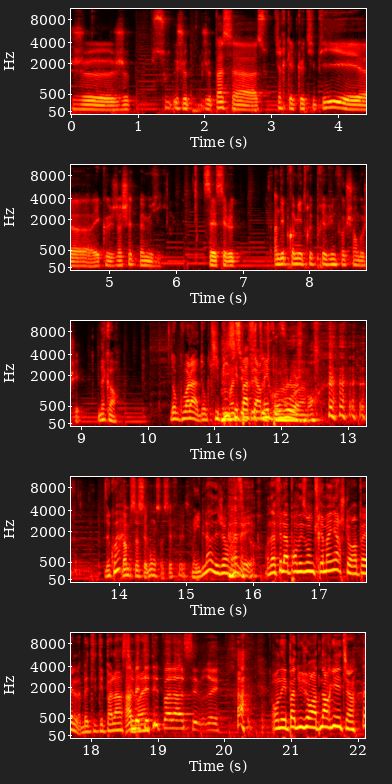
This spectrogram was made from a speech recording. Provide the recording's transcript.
je je sou- je, je passe à soutenir quelques Tipeee et, euh, et que j'achète ma musique. C'est c'est le un des premiers trucs prévus une fois que je suis embauché. D'accord. Donc voilà, donc Tipeee c'est pas fermé pour vous. De quoi Non mais ça c'est bon, ça c'est fait. Mais il l'a déjà, on a Ah, fait. On a fait la pendaison de crémaillère, je te rappelle. Bah t'étais pas là, c'est Ah mais vrai. t'étais pas là, c'est vrai. On n'est pas du genre à te narguer, tiens. ah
